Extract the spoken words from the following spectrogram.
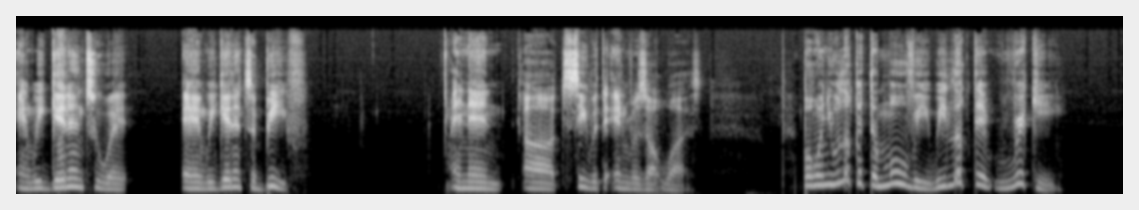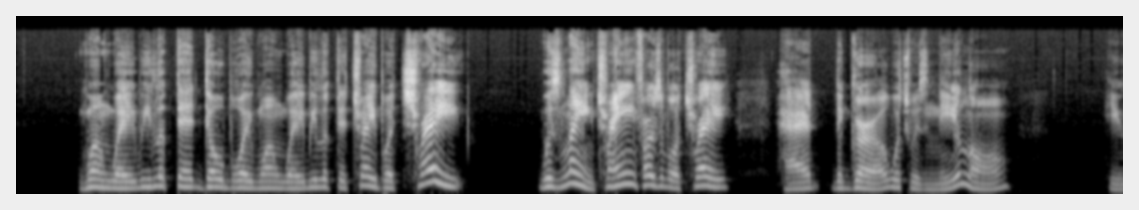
and we get into it and we get into beef and then uh, see what the end result was. But when you look at the movie, we looked at Ricky one way, we looked at Doughboy one way, we looked at Trey, but Trey was lame. Trey, first of all, Trey had the girl, which was Nia Long. He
